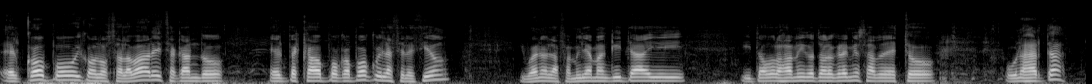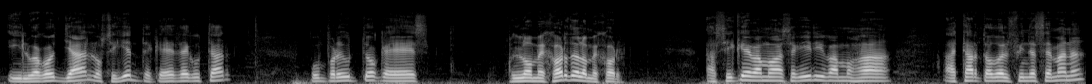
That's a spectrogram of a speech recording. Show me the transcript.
el, copo y con los salabares, sacando el pescado poco a poco y la selección. Y bueno, la familia Manguita y, y todos los amigos, todos los gremios saben esto unas hartas. Y luego ya lo siguiente, que es degustar un producto que es lo mejor de lo mejor. Así que vamos a seguir y vamos a, a estar todo el fin de semana.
